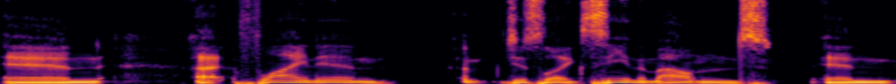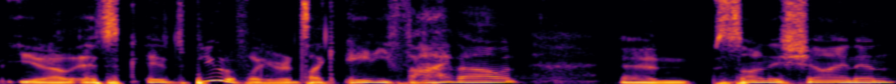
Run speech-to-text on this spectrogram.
And uh, flying in, um, just like seeing the mountains, and you know it's it's beautiful here. It's like 85 out, and sun is shining.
